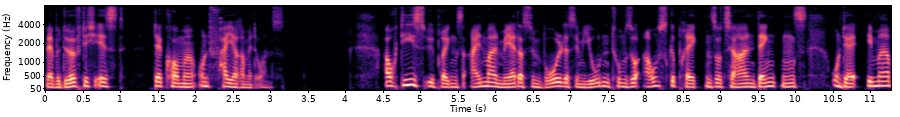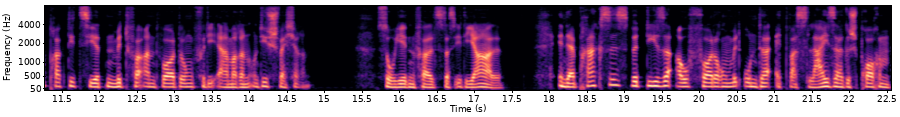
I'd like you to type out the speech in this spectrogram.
Wer bedürftig ist, der komme und feiere mit uns. Auch dies übrigens einmal mehr das Symbol des im Judentum so ausgeprägten sozialen Denkens und der immer praktizierten Mitverantwortung für die Ärmeren und die Schwächeren. So jedenfalls das Ideal. In der Praxis wird diese Aufforderung mitunter etwas leiser gesprochen,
